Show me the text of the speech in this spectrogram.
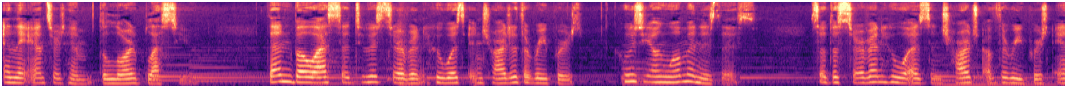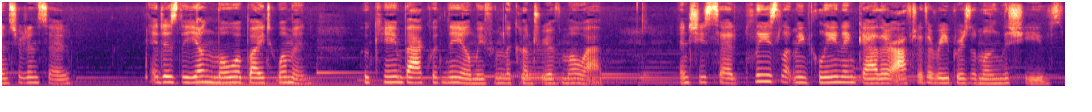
And they answered him, The Lord bless you. Then Boaz said to his servant who was in charge of the reapers, Whose young woman is this? So the servant who was in charge of the reapers answered and said, It is the young Moabite woman who came back with Naomi from the country of Moab. And she said, Please let me glean and gather after the reapers among the sheaves.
